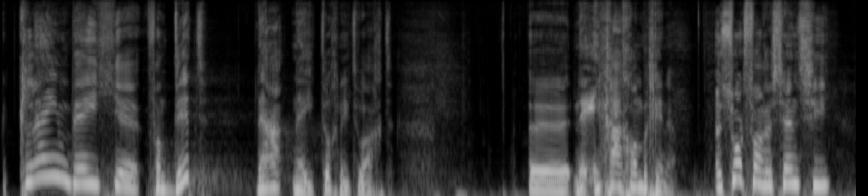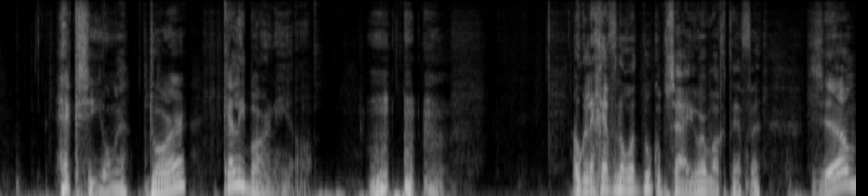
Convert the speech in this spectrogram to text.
een klein beetje van dit... Nou, nee, toch niet. Wacht. Eh, nee, ik ga gewoon beginnen. Een soort van recensie. Heksenjongen door Kelly Barnhill. Ook leg even nog wat boek opzij hoor. Wacht even. Zo.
